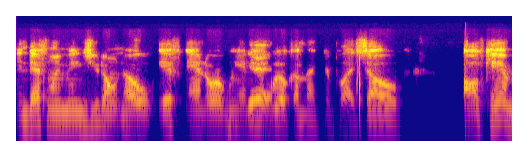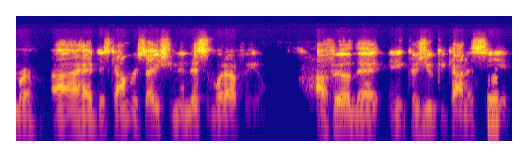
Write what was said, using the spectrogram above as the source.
and definitely means you don't know if and or when Yeah. he will come back to play. So, off camera, I had this conversation, and this is what I feel. I feel that because you could kind of see it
